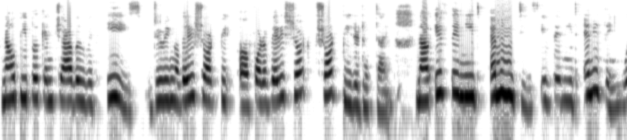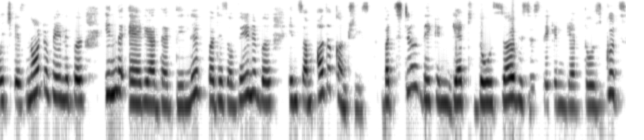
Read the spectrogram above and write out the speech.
Now people can travel with ease during a very short uh, for a very short short period of time. Now if they need amenities if they need anything which is not available in the area that they live but is available in some other countries but still they can get those services they can get those goods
